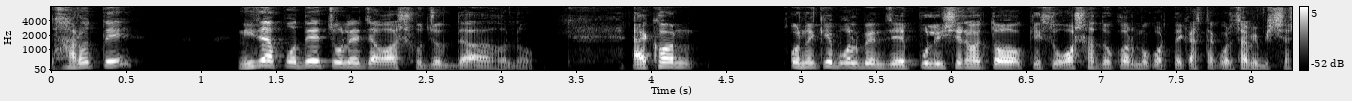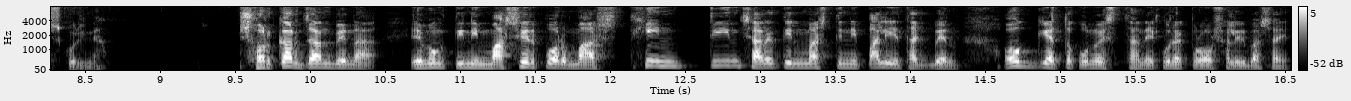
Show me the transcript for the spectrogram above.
ভারতে নিরাপদে চলে যাওয়ার সুযোগ দেওয়া হলো। এখন অনেকে বলবেন যে পুলিশের হয়তো কিছু অসাধু কর্ম করতে কাজটা করেছে, আমি বিশ্বাস করি না। সরকার জানবে না এবং তিনি মাসের পর মাস, তিন তিন, সাড়ে তিন মাস তিনি পালিয়ে থাকবেন অজ্ঞাত কোনো স্থানে, কোনো এক প্রভাবশালীর বাসায়,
